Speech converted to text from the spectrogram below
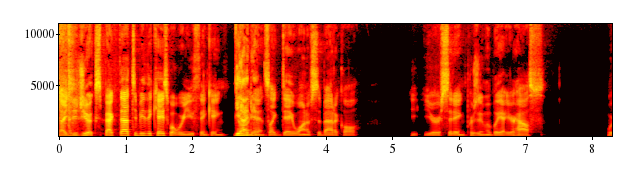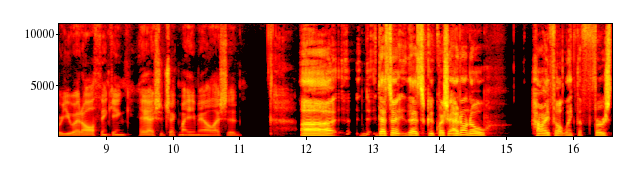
Now, did you expect that to be the case? What were you thinking? Yeah, I going in? did. It's like day one of sabbatical. You're sitting presumably at your house. Were you at all thinking, "Hey, I should check my email. I should." Uh, that's a that's a good question. I don't know how I felt like the first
